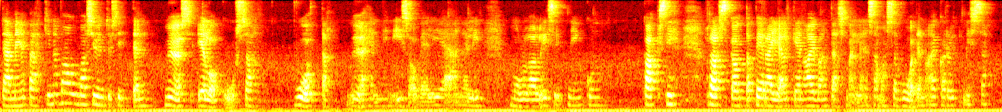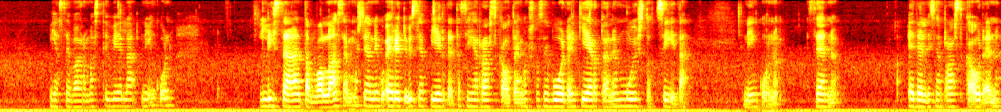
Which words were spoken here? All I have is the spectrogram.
tämä meidän pähkinävauva syntyi sitten myös elokuussa vuotta myöhemmin isoveljään. Eli mulla oli sitten niin kaksi raskautta peräjälkeen aivan täsmälleen samassa vuoden aikarytmissä. Ja se varmasti vielä niin kuin lisää tavallaan semmoisia niin erityisiä piirteitä siihen raskauteen, koska se vuoden kierto ja ne muistot siitä niin kuin sen edellisen raskauden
